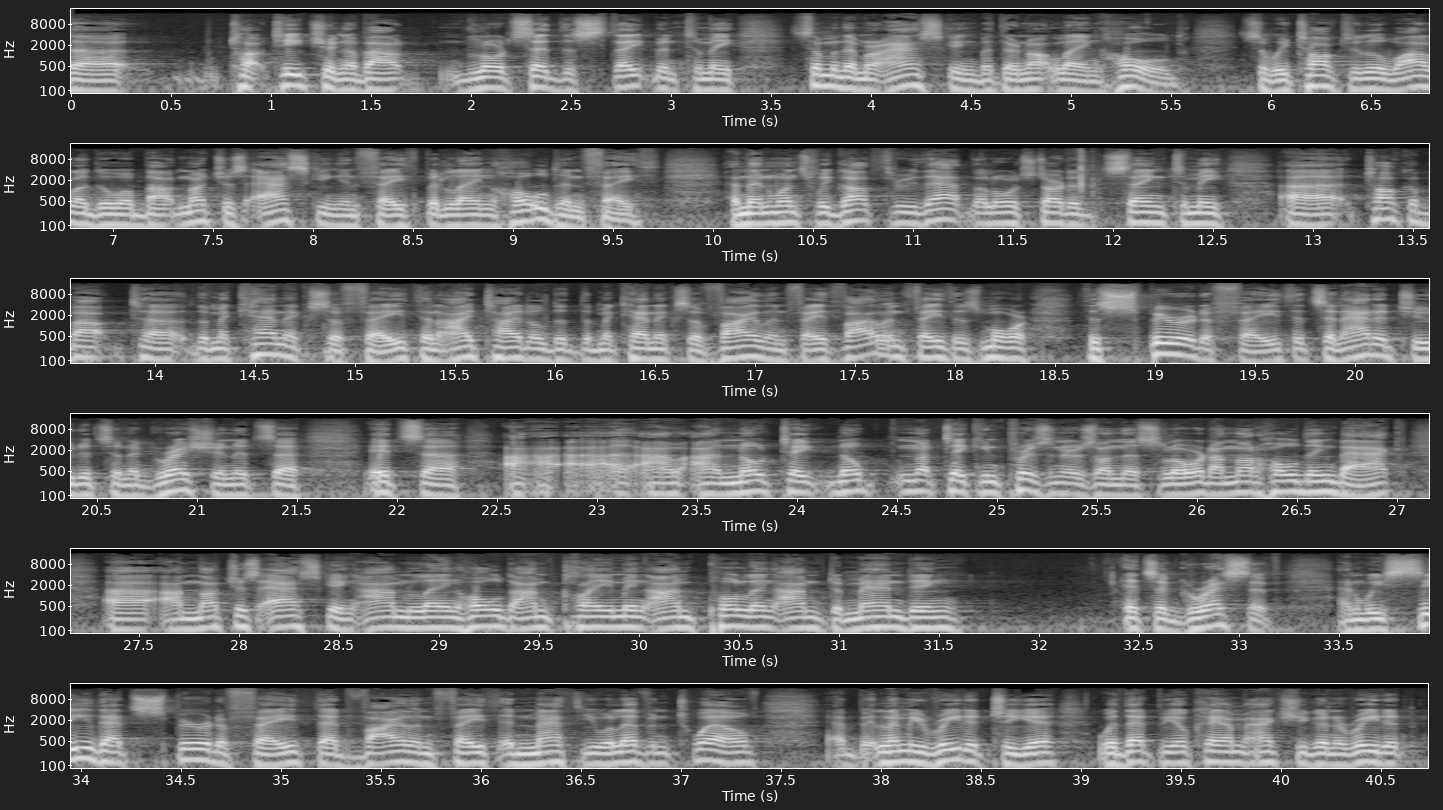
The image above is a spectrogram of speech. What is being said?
uh, teaching about, the Lord said this statement to me. Some of them are asking, but they're not laying hold. So we talked a little while ago about not just asking in faith, but laying hold in faith. And then once we got through that, the Lord started saying to me, uh, talk about uh, the mechanics of faith. And I titled it The Mechanics of Violent Faith. Violent faith is more the spirit of faith. It's an attitude, it's an aggression, it's a, it's a, I, I, I, I no take, no, not taking prisoners on this, Lord. I'm not holding back. Uh, I'm not just asking, I'm laying hold, I'm claiming, I'm pulling I'm demanding. It's aggressive. And we see that spirit of faith, that violent faith in Matthew 11 12. Uh, let me read it to you. Would that be okay? I'm actually going to read it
